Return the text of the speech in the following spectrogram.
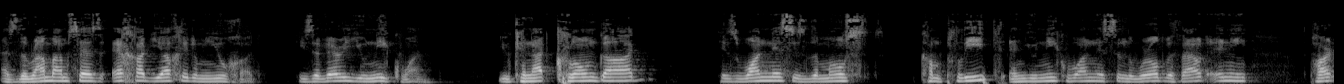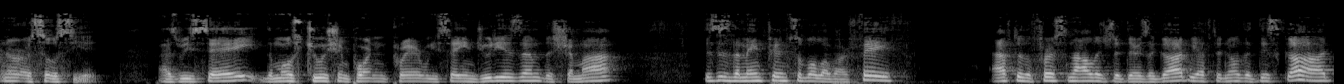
as the Rambam says, Echad Yachid Umiyuchad. He's a very unique one. You cannot clone God. His oneness is the most complete and unique oneness in the world without any partner or associate. As we say, the most Jewish important prayer we say in Judaism, the Shema. This is the main principle of our faith. After the first knowledge that there's a God, we have to know that this God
